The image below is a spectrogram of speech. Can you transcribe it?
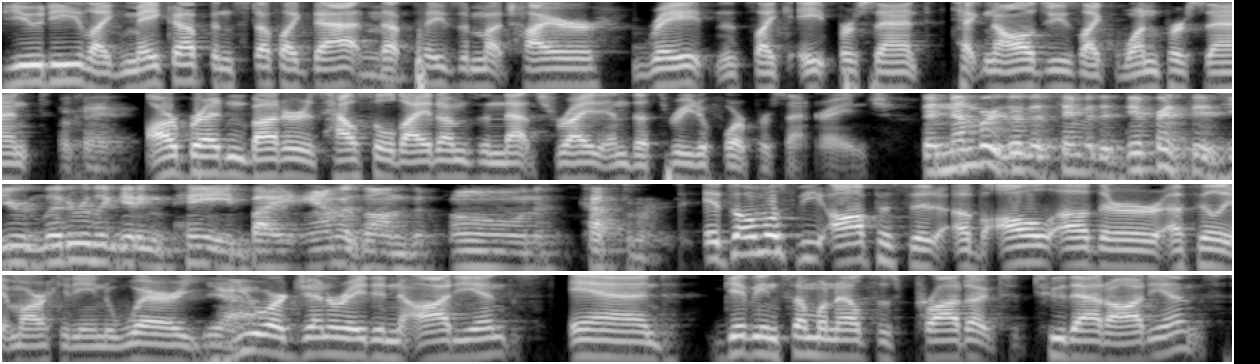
beauty, like makeup and stuff like that, Mm. that pays a much higher rate. It's like 8%. Technology is like 1%. Okay. Our bread and butter is household items, and that's right in the 3 to 4% range. The numbers are the same, but the difference is you're literally getting paid by Amazon's own customers. It's almost the opposite of all other affiliate marketing, where Yeah. you are generating an audience and giving someone else's product to that audience.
